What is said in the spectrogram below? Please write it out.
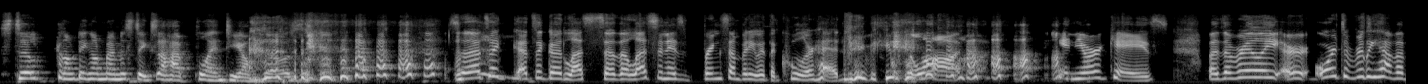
still counting on my mistakes, I have plenty of those. so that's a that's a good lesson. So the lesson is bring somebody with a cooler head, maybe along in your case, but to really or or to really have a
